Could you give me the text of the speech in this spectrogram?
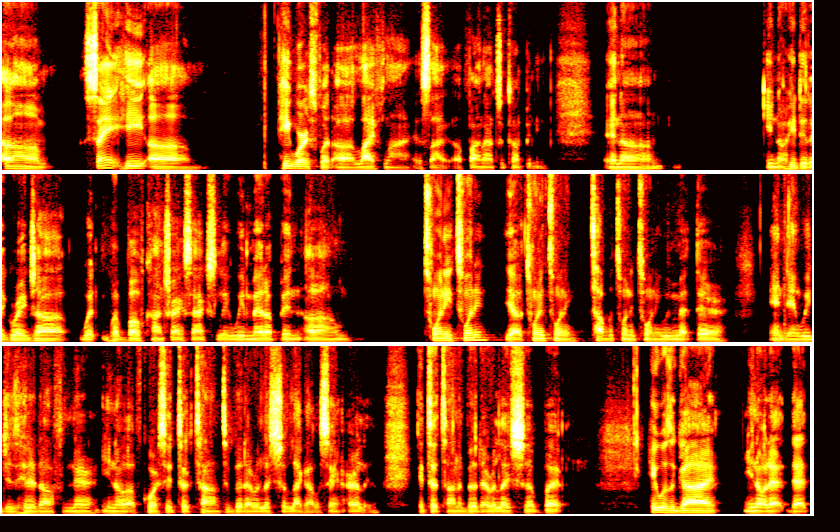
Um, Saint, he um, he works with uh, Lifeline. It's like a financial company, and um, you know he did a great job with with both contracts. Actually, we met up in um, 2020, yeah, 2020, top of 2020, we met there, and then we just hit it off from there. You know, of course, it took time to build that relationship. Like I was saying earlier, it took time to build that relationship, but he was a guy, you know, that that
